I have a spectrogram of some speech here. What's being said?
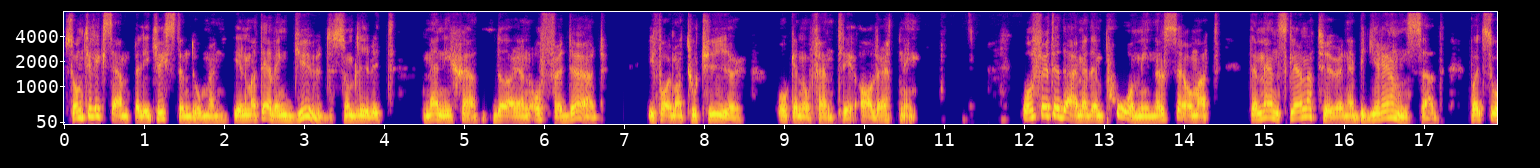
som till exempel i kristendomen genom att även Gud som blivit människa dör en offerdöd i form av tortyr och en offentlig avrättning. Offret är därmed en påminnelse om att den mänskliga naturen är begränsad på ett så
